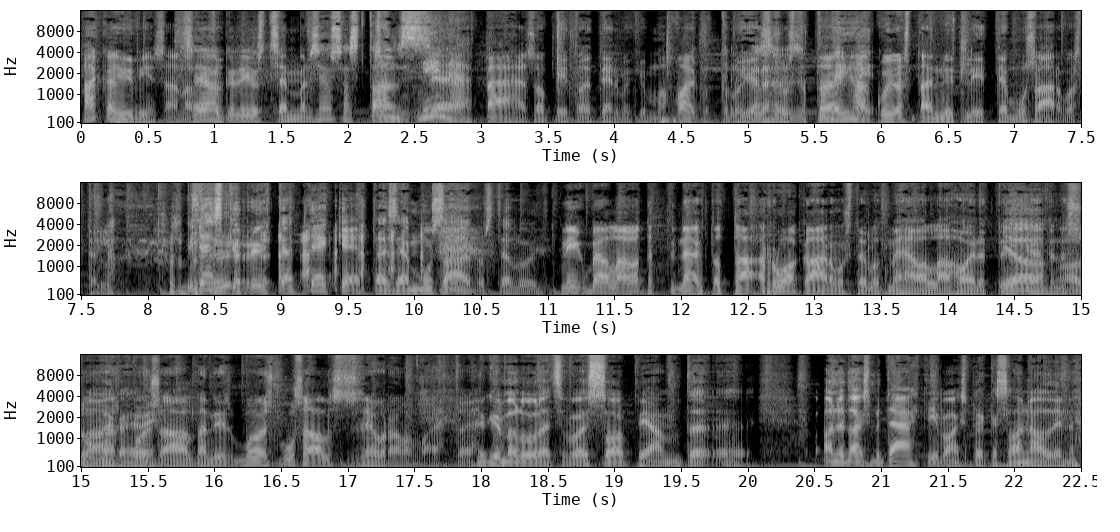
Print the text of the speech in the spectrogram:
Aika hyvin sanottu. Se on kyllä just semmonen, se osaa tanssia. Nenä päähän sopii toi termi, kyllä mä oon vaikuttunut Jere susta. Toi ne- ihan ne- kuin jostain nyt liitteen musa-arvostelu. Pitäisikö ryhtyä tekemään tällaisia musa-arvosteluita? Niin kuin me ollaan otettu nämä tota, ruoka-arvostelut, mehän ollaan hoidettu Joo, ja käytännössä sun pois hyvin. alta, niin voisi musa olla se seuraava vaihtoehto. No kyllä mä luulen, että se voisi sopia, mutta äh, annetaanko me tähtiä vai onko pelkkä sanallinen?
